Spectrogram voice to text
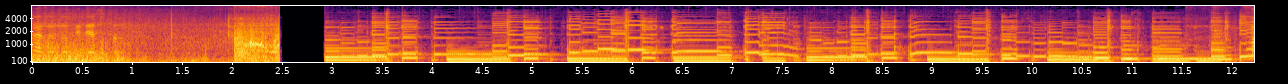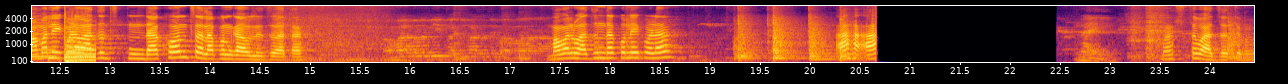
झालं नव्हते जास्त. मामाला एक वेळा वाजत दाखवून चल आपण गावले जाऊ आता. मामाला वाजून दाखवून एक वेळा. आहा आ नाही. मस्त वाजवते मग.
